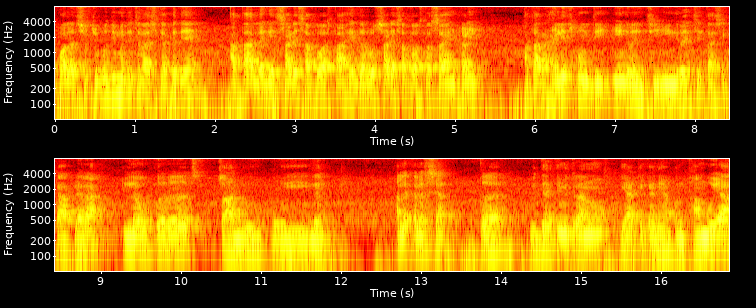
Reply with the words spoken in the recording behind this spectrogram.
स्कॉलरशिपची बुद्धिमत्तेची तासिका कधी आहे? आता लगेच साडेसात वाजता आहे दररोज साडेसात वाजता सायंकाळी. आता राहिलीच कोणती? इंग्रजीची. इंग्रजीची तासिका आपल्याला लवकरच चालू होईल. आलं का लक्षात तर विद्यार्थी मित्रांनो या ठिकाणी आपण थांबूया.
